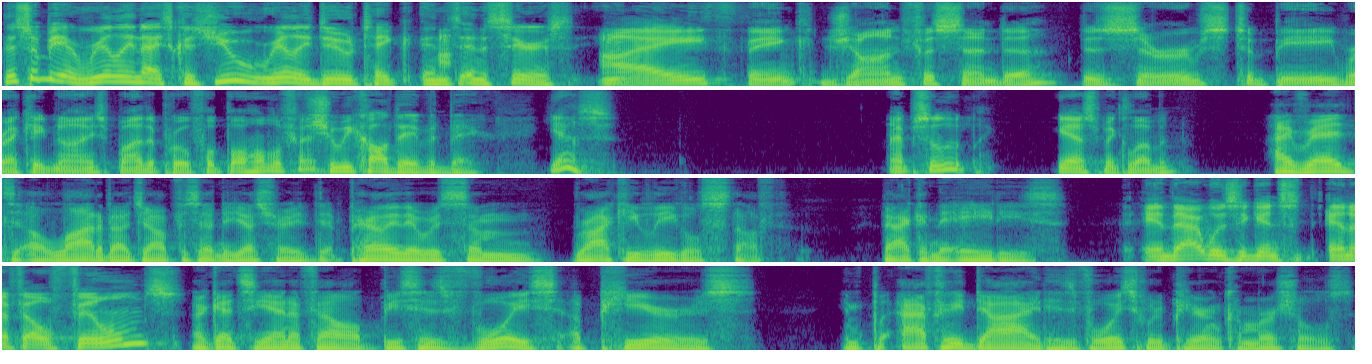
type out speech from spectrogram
This would be a really nice because you really do take in, in a serious. You, I think John Facenda deserves to be recognized by the Pro Football Hall of Fame. Should we call David Baker? Yes, absolutely. Yes, McLovin. I read a lot about John Facenda yesterday. Apparently, there was some rocky legal stuff back in the '80s, and that was against NFL Films. Against the NFL, because his voice appears after he died. His voice would appear in commercials,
